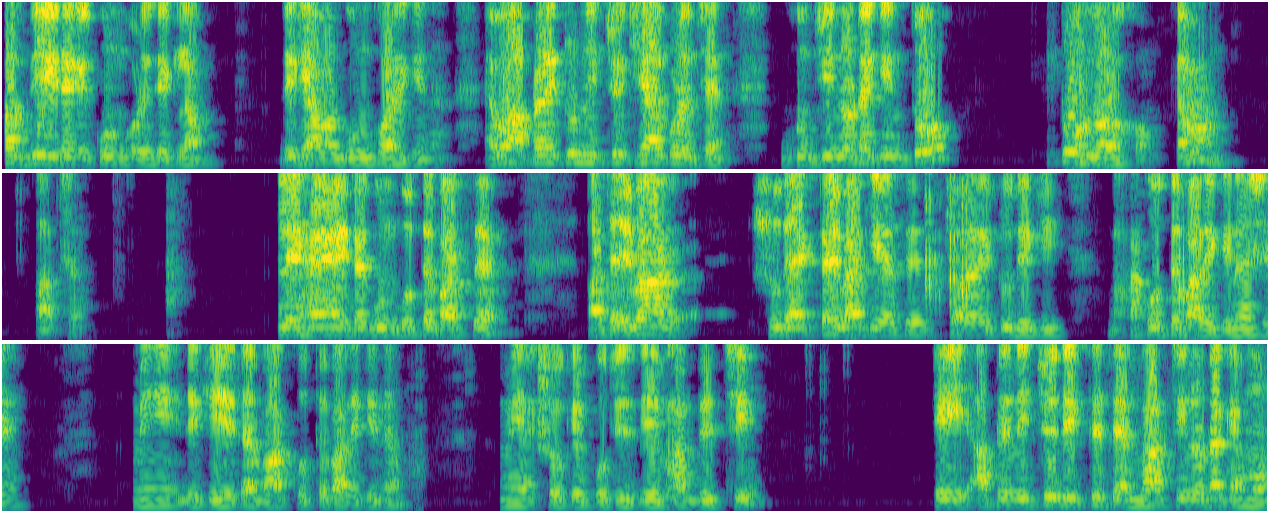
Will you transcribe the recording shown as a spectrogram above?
পাঁচ দিয়ে এটাকে গুণ করে দেখলাম। দেখি আমার গুণ করে কিনা। এবং আপনারা একটু নিশ্চয়ই খেয়াল করেছেন, গুণ চিহ্নটা কিন্তু একটু অন্যরকম। কেমন? আচ্ছা। তাহলে হ্যাঁ এটা গুণ করতে পারছে। আচ্ছা এবার শুধু একটাই বাকি আছে। চলেন একটু দেখি, ভাগ করতে পারে কিনা সে। আমি দেখি এটা ভাগ করতে পারে কিনা। আমি একশো কে পঁচিশ দিয়ে ভাগ দিচ্ছি। এই, আপনি নিশ্চয়ই দেখতেছেন ভাগ চিহ্নটা কেমন।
